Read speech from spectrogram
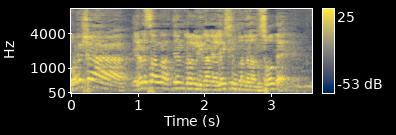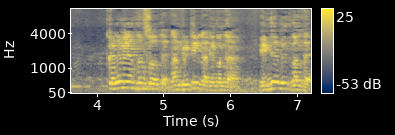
ಬಹುಶಃ ಎರಡ್ ಸಾವಿರದ ಹದಿನೆಂಟರಲ್ಲಿ ನಾನು ಎಲೆಕ್ಷನ್ ಬಂದೆ, ನಾನು ಸೋತೆ. ಕಡಿಮೆ ಅಂತ ಸೋತೆ. ನಾನು ಬಿಟ್ಟಿಲ್ಲ ನಿಮ್ಮನ್ನ ಹಿಂದೆ ಬಿದ್ದು ಬಂದೆ.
